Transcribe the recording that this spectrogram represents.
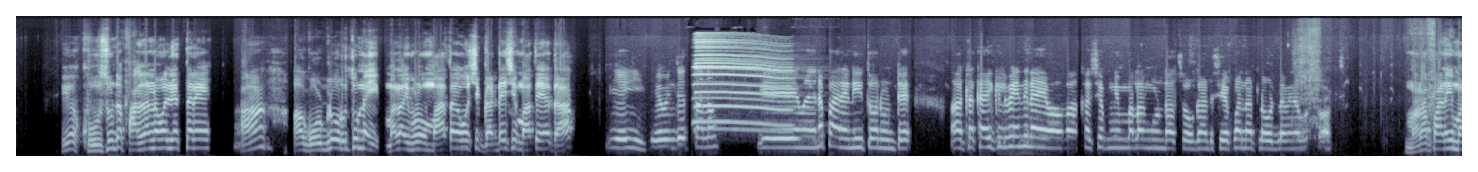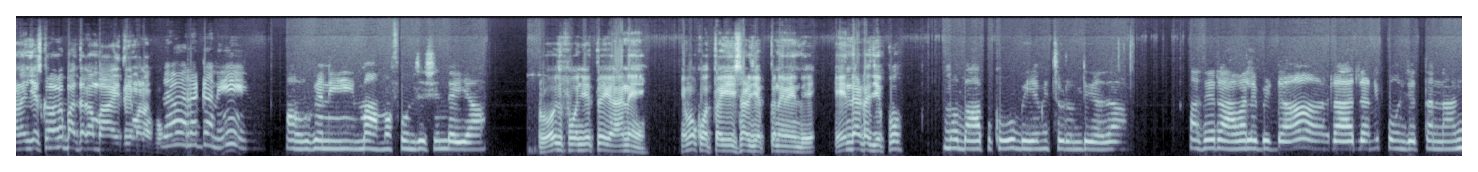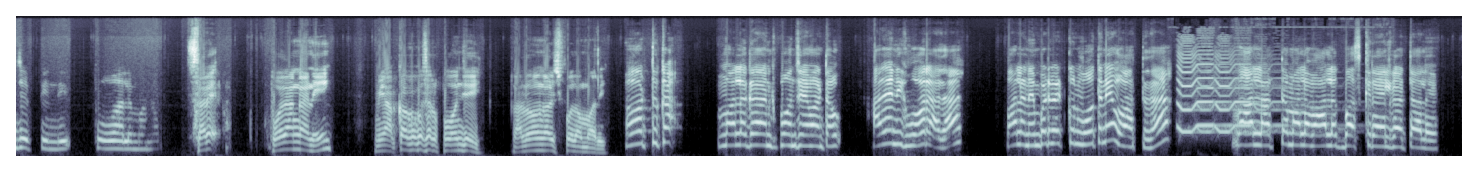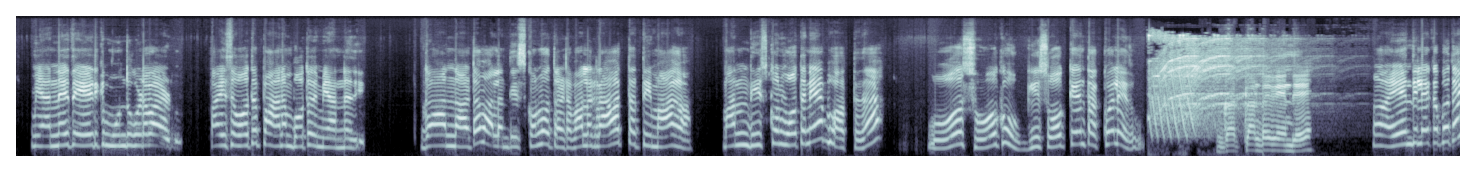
ఇక కూర్చుంటే పళ్ళన్న వాళ్ళు చెప్తారే ఆ? ఆ గొడ్లు ఉరుతున్నాయి మళ్ళీ ఇప్పుడు మాత వచ్చి గడ్డేసి మాత ఏదా ఏయి ఏమేం చెప్తాను ఏమైనా పని నీతో ఉంటే. అట్లా కైకిలు పోయింది నా కాసేపు నిమ్మలంగా ఉండొచ్చు. ఒక గంట సేపు అన్న అట్లా ఒడ్ల మీద కూర్చోవచ్చు. మన పనికి మనం చేసుకున్నాక బద్దకం బాగా అవుతుంది మనకు. ఎవరగాని అవు గాని మా అమ్మ ఫోన్ చేసింది అయ్యా. రోజు ఫోన్ చేస్తే గానే ఏమో కొత్తగా చేసినాడు చెప్తున్నావేంది ఏందట చెప్పు. మా బాపుకు బియ్యం ఇచ్చుడు ఉంది కదా. అదే రావాలి బిడ్డ రారని ఫోన్ చేస్తానా అని చెప్పింది. పోవాలి మనం. సరే పోదాం కానీ మీ అక్కకు ఒకసారి ఫోన్ చేయి. నలుగురం కలిసిపోదాం మరి. అట్టుక మళ్ళా గానికి ఫోన్ చేయమంటావు. అదే నీకు పోరాదా? వాళ్ళ నెంబడి పెట్టుకుని పోతేనే పోతుందా వాళ్ళ అత్త మళ్ళీ వాళ్ళకి బస్ కిరాయిలు కట్టాలి. మీ అన్న అయితే ఏడికి ముందు కూడా వాడు. పైసా పోతే పానం పోతుంది మీ అన్నది. గా అన్నట వాళ్ళని తీసుకొని పోతాడట. వాళ్ళకి రాత్తత్తి మాగా. మనం తీసుకొని పోతేనే పోతుందా ఓ సోకు. గీ సోకేం తక్కువ లేదు. గట్ల అంటే ఏంది ఏంది లేకపోతే?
